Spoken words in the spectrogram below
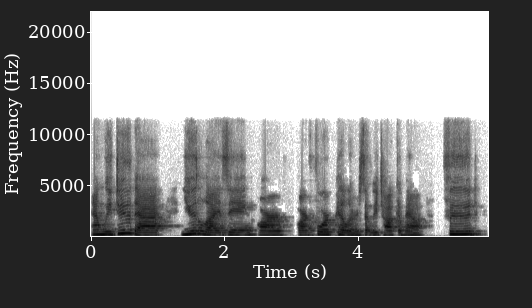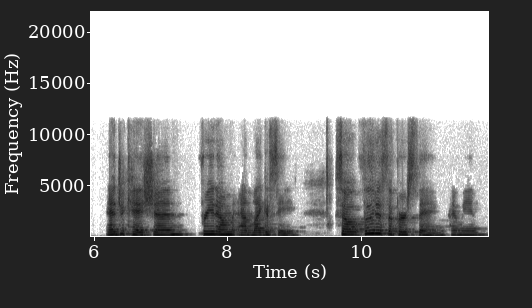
And we do that utilizing our, our four pillars that we talk about food, education, freedom, and legacy. So, food is the first thing. I mean,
